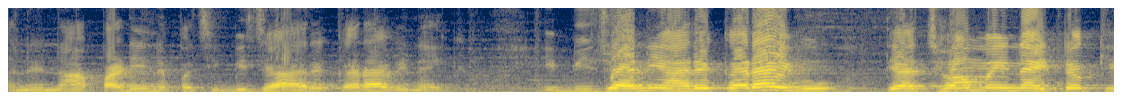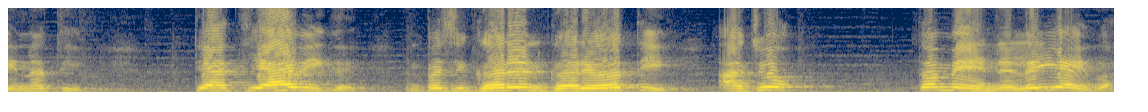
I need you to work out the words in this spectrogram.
અને ના પાડીને પછી બીજા હારે કરાવી નાખ્યું. એ બીજાની હારે કરાવ્યું ત્યાં છ મહિના ટકી નથી. ત્યાંથી આવી ગઈ અને પછી ઘરે ને ઘરે હતી. આ જો તમે એને લઈ આવ્યા.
